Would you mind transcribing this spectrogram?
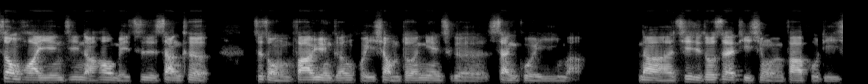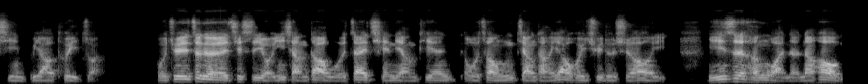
诵华严经，然后每次上课这种发愿跟回向，我们都会念这个三皈依嘛。那其实都是在提醒我们发菩提心，不要退转。我觉得这个其实有影响到我在前两天，我从讲堂要回去的时候，已经是很晚了。然后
